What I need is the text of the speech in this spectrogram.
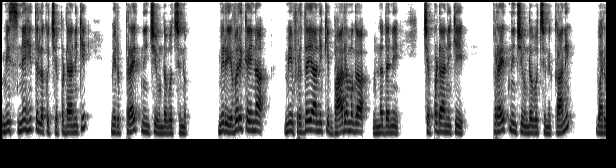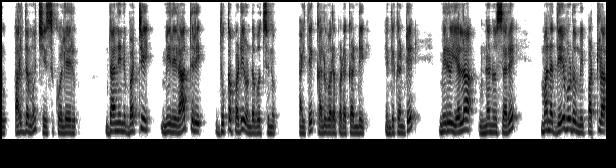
మీ స్నేహితులకు చెప్పడానికి మీరు ప్రయత్నించి ఉండవచ్చును. మీరు ఎవరికైనా మీ హృదయానికి భారముగా ఉన్నదని చెప్పడానికి ప్రయత్నించి ఉండవచ్చును కానీ వారు అర్థము చేసుకోలేరు. దానిని బట్టి మీరు రాత్రి దుఃఖపడి ఉండవచ్చును. అయితే కలువరపడకండి. ఎందుకంటే మీరు ఎలా ఉన్ననూ సరే మన దేవుడు మీ పట్ల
